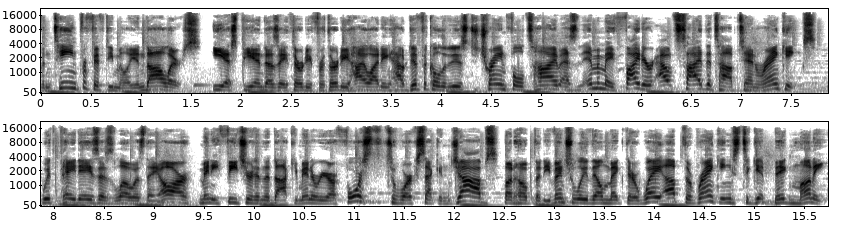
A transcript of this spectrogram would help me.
17 for $50 million. ESPN does a 30 for 30 highlighting how difficult it is to train full time as an MMA fighter outside the top 10 rankings. With paydays as low as they are, many featured in the documentary are forced to work second jobs, but hope that eventually they'll make their way up the rankings to get big money.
